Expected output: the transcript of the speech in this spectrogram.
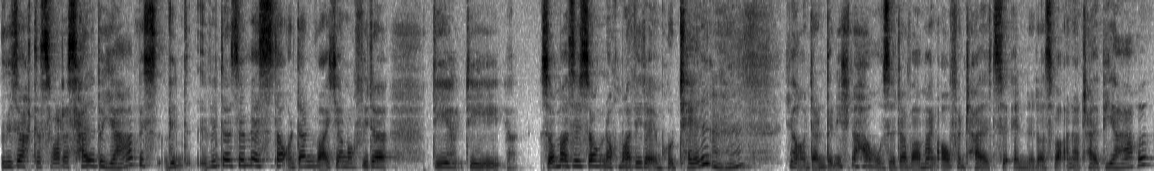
wie gesagt, das war das halbe Jahr bis Win- Wintersemester und dann war ich ja noch wieder die, die Sommersaison noch mal wieder im Hotel. Ja, und dann bin ich nach Hause. Da war mein Aufenthalt zu Ende. Das war anderthalb Jahre.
